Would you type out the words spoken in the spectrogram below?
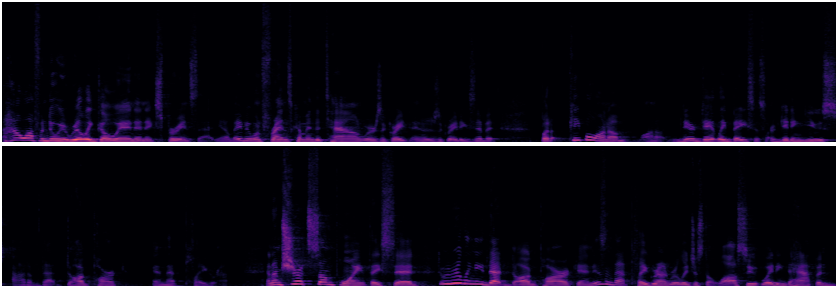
how often do we really go in and experience that? You know, maybe when friends come into town where there's a great, there's a great exhibit, but people on a, on a near daily basis are getting use out of that dog park and that playground. And I'm sure at some point they said, do we really need that dog park? And isn't that playground really just a lawsuit waiting to happen?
